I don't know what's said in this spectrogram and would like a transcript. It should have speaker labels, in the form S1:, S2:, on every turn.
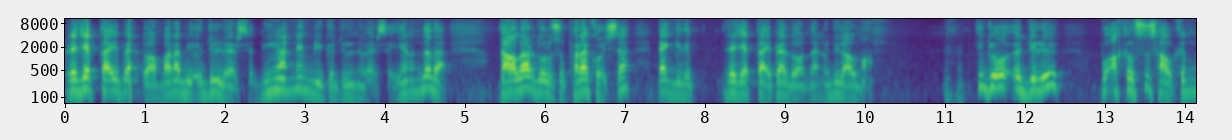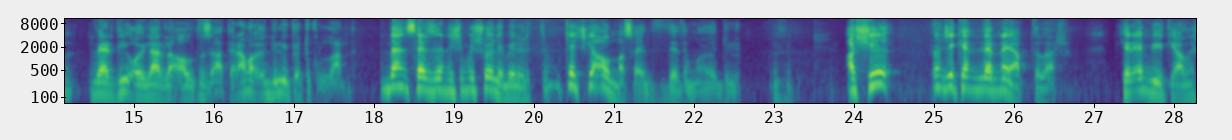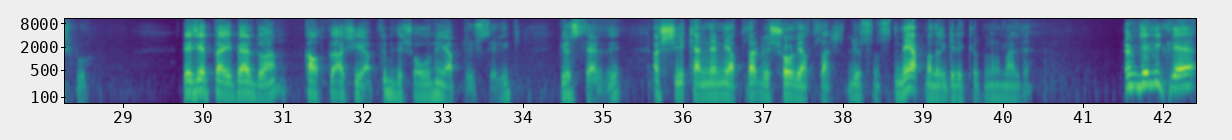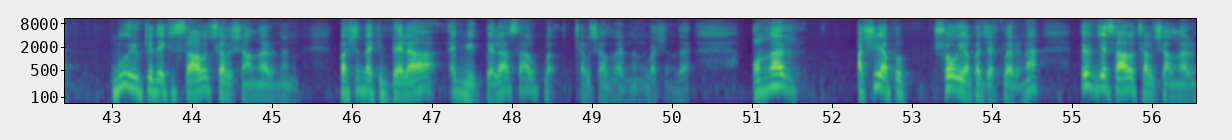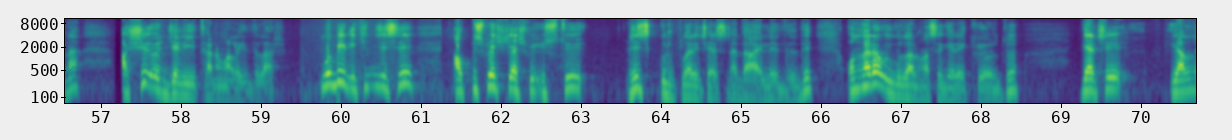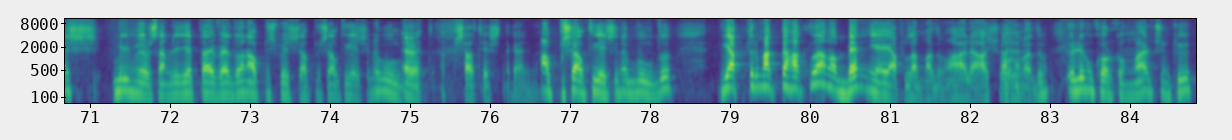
S1: Recep Tayyip Erdoğan bana bir ödül verse, dünyanın en büyük ödülünü verse, yanında da dağlar dolusu para koysa ben gidip Recep Tayyip Erdoğan'dan ödül almam. Çünkü o ödülü bu akılsız halkın verdiği oylarla aldı zaten ama ödülü kötü kullandı. Ben serzenişimi şöyle belirttim. Keşke almasaydı dedim o ödülü. Aşı önce kendilerine yaptılar. Bir kere en büyük yanlış bu. Recep Tayyip Erdoğan kalktı aşı yaptı. Bir de şovunu yaptı üstelik. Gösterdi.
S2: Aşıyı kendilerini yaptılar ve şov yaptılar diyorsunuz. Ne yapmaları gerekiyordu normalde?
S1: Öncelikle bu ülkedeki sağlık çalışanlarının başındaki bela, en büyük bela sağlık çalışanlarının başında. Onlar aşı yapıp şov yapacaklarına önce sağlık çalışanlarına aşı önceliği tanımalıydılar. Bu bir. ikincisi 65 yaş ve üstü risk grupları içerisine dahil edildi. Onlara uygulanması gerekiyordu. Gerçi yanlış bilmiyorsam Recep Tayyip Erdoğan 65-66 yaşını buldu.
S2: Evet 66 yaşında galiba.
S1: 66 yaşını buldu. Yaptırmakta haklı ama ben niye yapılamadım hala aşı olmadım. Ölüm korkum var çünkü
